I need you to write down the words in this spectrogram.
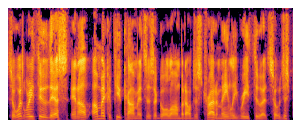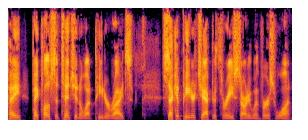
So we'll read through this, and I'll I'll make a few comments as I go along, but I'll just try to mainly read through it. So just pay pay close attention to what Peter writes. Second Peter chapter three, starting with verse one.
